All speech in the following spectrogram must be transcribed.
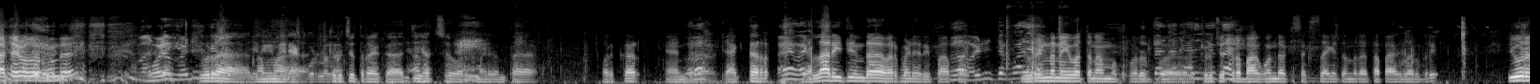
ಆಟ ಹೇಳೋದ್ರ ಮುಂದೆ? ಇವ್ರ ನಮ್ಮ ಕಿರುಚಿತ್ರಕ್ಕೆ ಅತಿ ಹೆಚ್ಚು ವರ್ಕ್ ಮಾಡಿದಂತ ವರ್ಕರ್ ಅಂಡ್ ಆಕ್ಟರ್ ಎಲ್ಲಾ ರೀತಿಯಿಂದ ವರ್ಕ್ ಮಾಡ್ಯಾರಿ ಪಾಪ. ಇವರಿಂದ ಇವತ್ತು ನಮ್ಮ ಕಿರುಚಿತ್ರ ಭಾಗ ಒಂದಟ್ಟು ಸಕ್ಸಸ್ ಆಗೈತೆ ಅಂದ್ರೆ ತಪ್ಪಾಗ್ಲಾರ್ದ್ರಿ ಇವ್ರ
